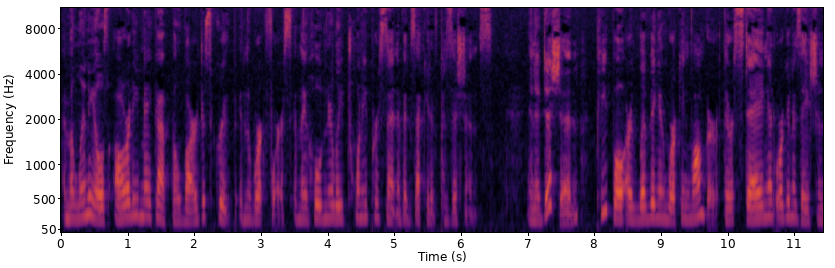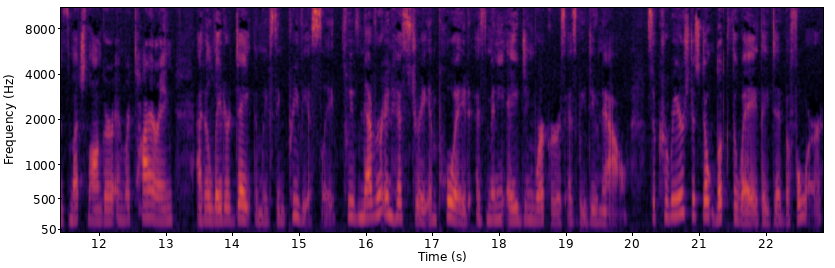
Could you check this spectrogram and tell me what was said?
and millennials already make up the largest group in the workforce, and they hold nearly 20% of executive positions. In addition, people are living and working longer. They're staying at organizations much longer and retiring at a later date than we've seen previously. So we've never in history employed as many aging workers as we do now. So careers just don't look the way they did before.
